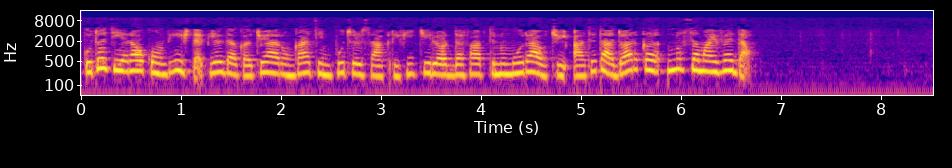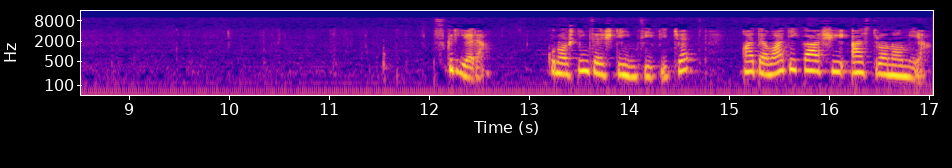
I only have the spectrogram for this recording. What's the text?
Cu toții erau convinși de pildă că cei aruncați în puțul sacrificiilor de fapt nu mureau, ci atâta doar că nu se mai vedeau. Scrierea Cunoștințe științifice, matematica și astronomia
